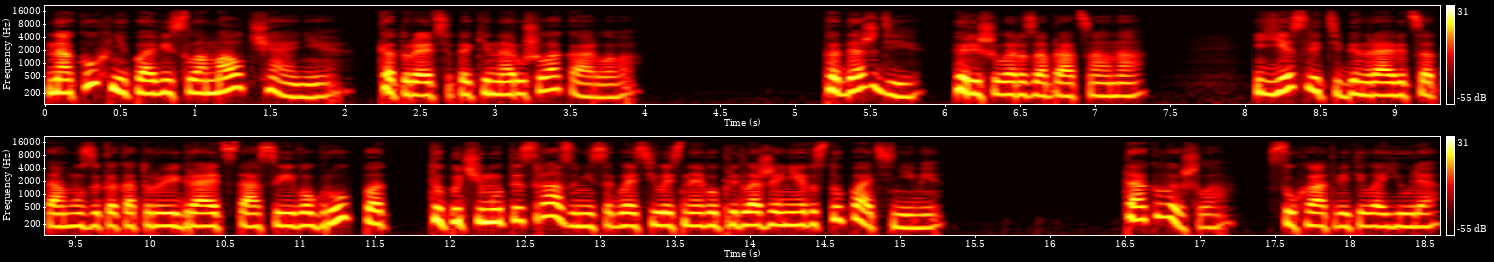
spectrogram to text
На кухне повисло молчание, которое все таки нарушила Карлова. Подожди, решила разобраться она. Если тебе нравится та музыка, которую играет Стас и его группа, то почему ты сразу не согласилась на его предложение выступать с ними? Так вышло, сухо ответила Юля.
